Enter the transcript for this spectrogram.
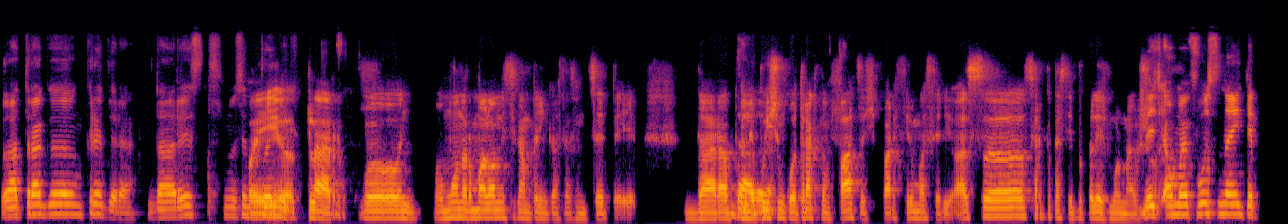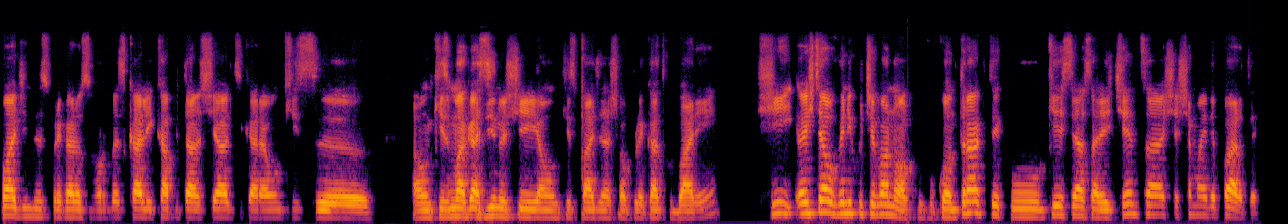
atragă încrederea. Dar în rest nu se păi, întâmplă clar, în mod normal oamenii se cam prind că astea sunt țepe, dar da, când le pui da. și un contract în față și par firmă serioasă, s-ar putea să-i păcălești mult mai ușor. Deci au mai fost înainte pagini despre care o să vorbesc, Ali Capital și alții care au închis, uh, au închis magazinul și au închis pagina și au plecat cu banii. Și ăștia au venit cu ceva nou, cu contracte, cu chestia asta, licența și așa mai departe.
